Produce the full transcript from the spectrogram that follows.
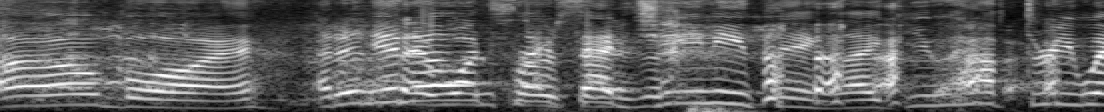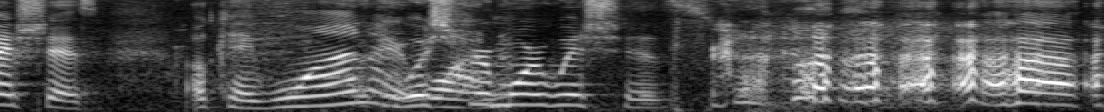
Oh boy. I didn't you say know, one it's person. like that genie thing. Like you have three wishes. Okay, one, okay, I wish one. for more wishes. uh,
